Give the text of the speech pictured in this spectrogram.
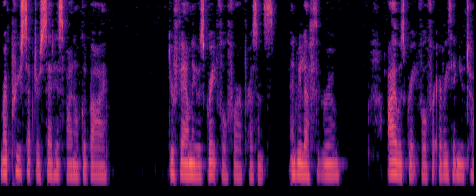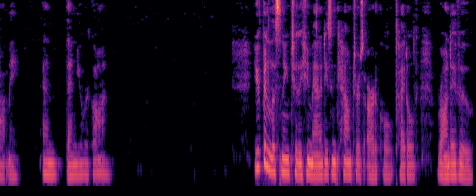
My preceptor said his final goodbye. Your family was grateful for our presence, and we left the room. I was grateful for everything you taught me, and then you were gone. You've been listening to the Humanities Encounters article titled Rendezvous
